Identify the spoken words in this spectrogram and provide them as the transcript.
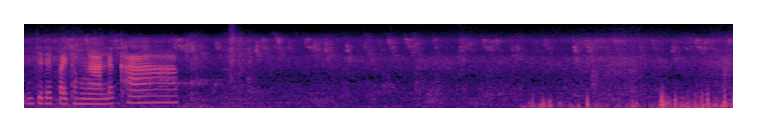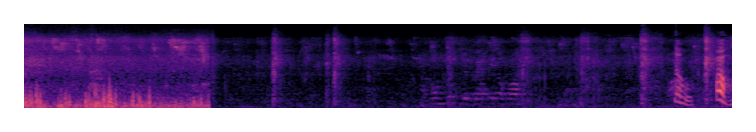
นี่จะได้ไปทำงานแล้วครับ โอ้โหโอ้โห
